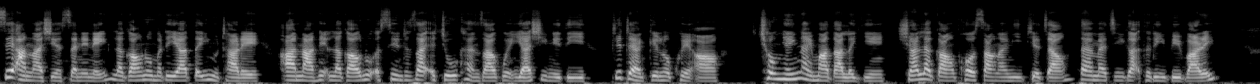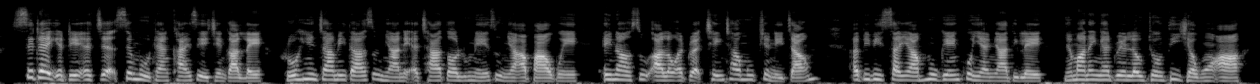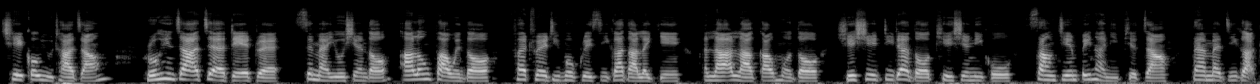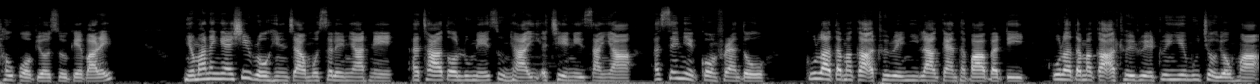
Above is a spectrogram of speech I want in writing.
စစ်အာဏာရှင်စနစ်နှင့်၎င်းတို့မတရားသိမ်းယူထားတဲ့အာဏာနှင့်၎င်းတို့အစဉ်တစိုက်အကျိုးခံစား권ရရှိနေသည့်ပြစ်ဒဏ်ကင်းလွတ်ခွင့်အား ခြုံငိမ့်နိုင်မှသာလျင်ရလက်ကောင်ဖော်ဆောင်နိုင်မည်ဖြစ်ကြောင်းတမ်မတ်ကြီးကသတိပေးပါတယ်။စစ်တပ်အတင်းအကျပ်စစ်မှုထမ်းခိုင်းစေခြင်းကလည်းရိုဟင်ဂျာမိသားစုများနဲ့အခြားသောလူနည်းစုများအပါအဝင်အိမ်အောင်စုအလုံးအတွက်ချိန်ချောက်မှုဖြစ်နေကြောင်းအပြည်ပြည်ဆိုင်ရာမှုကင်းခွင့်ရများသည်လည်းမြန်မာနိုင်ငံတွင်လုံခြုံသည့်ရဝန်းအားခြေကုပ်ယူထားကြောင်းရိုဟင်ဂျာအကျပ်အတဲအတွက်စစ်မှန်ရိုးရှင်းသောအလုံးပါဝင်သော Federal Democracy ကသာလည်းရင်အလားအလာကောင်းမွန်သောရေရှည်တည်တတ်သောဖြည့်ရှင်းနည်းကိုဆောင်ကျဉ်ပေးနိုင်မည်ဖြစ်ကြောင်း တမ်မတ်ကြီးကထုတ်ဖော်ပြောဆိုခဲ့ပါတယ်။မြန်မာနိုင်ငံရှိရိုဟင်ဂျာမွတ်စလင်များနှင့်အခြားသောလူနည်းစုများ၏အခြေအနေဆိုင်ရာအဆင့်မြင့်ကွန်ဖရင့်သို့ကုလသမဂ္ဂအထွေထွေညီလာခံသဘာပတိကုလသမဂ္ဂအထွေထွေအတွင်းရေးမှူးချုပ်ရုံးမှ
